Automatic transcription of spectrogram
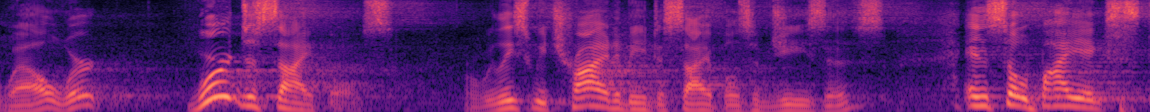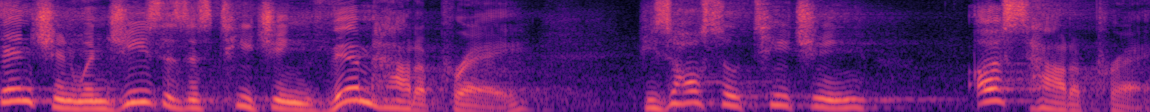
Well, we're, we're disciples, or at least we try to be disciples of Jesus. And so, by extension, when Jesus is teaching them how to pray, he's also teaching us how to pray.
